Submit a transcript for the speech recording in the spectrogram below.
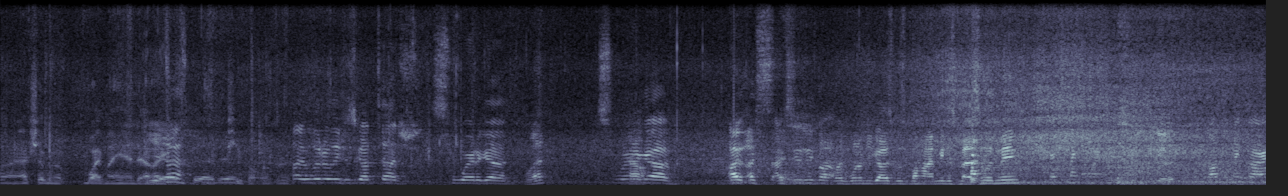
All right, actually, I'm gonna wipe my hand down. Yeah, I good idea. puke all over it. I literally just got touched. Swear to God. What? Swear How? to God. I, I, I seriously thought like one of you guys was behind me just messing with me. That's my hand. Good? Lock in my car.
